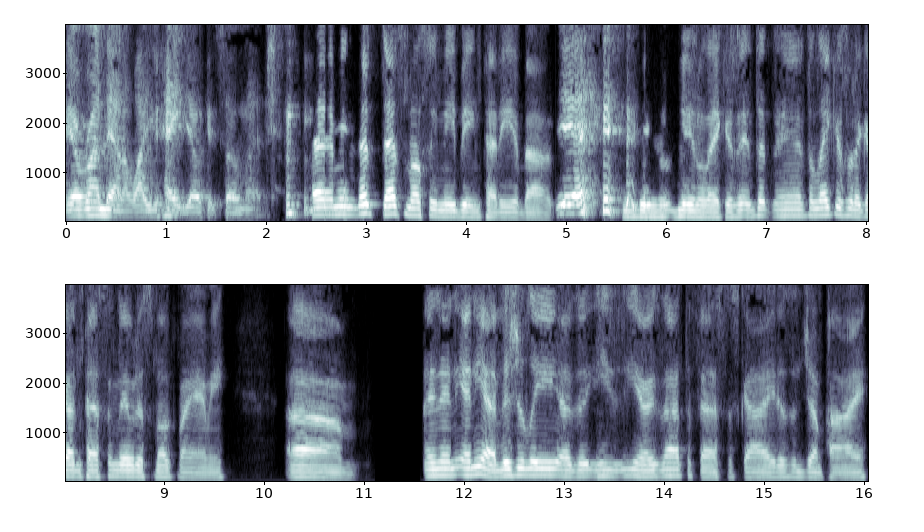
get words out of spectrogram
your rundown on why you hate Jokic so much. I mean, that's that's mostly me being petty about yeah being, being the Lakers. If the, if the Lakers would have gotten past them, they would have smoked Miami. Um, and then and yeah, visually, uh, he's you know he's not the fastest guy. He doesn't jump high.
